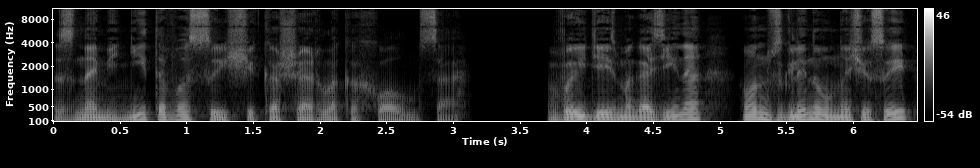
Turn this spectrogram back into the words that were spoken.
знаменитого сыщика Шерлока Холмса. Выйдя из магазина, он взглянул на часы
